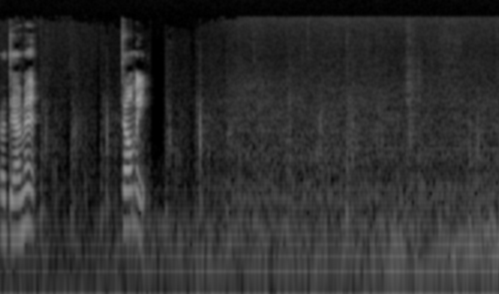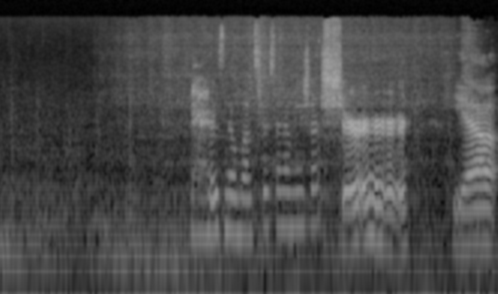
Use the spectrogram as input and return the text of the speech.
God damn it. Tell me. There is no monsters in Amnesia? Sure. Yeah.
